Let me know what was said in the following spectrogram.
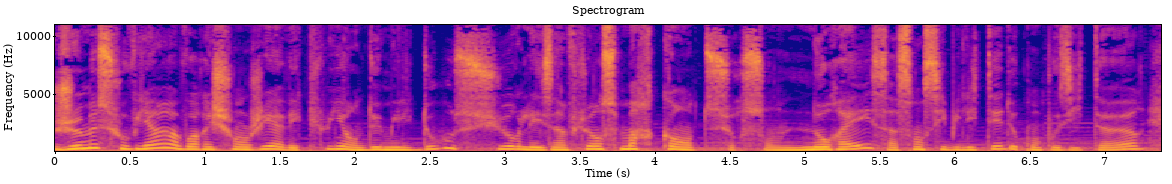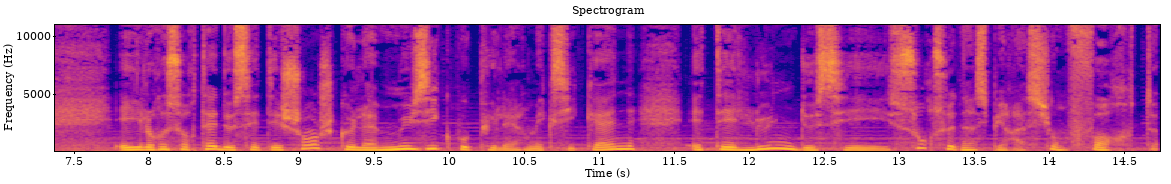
Je me souviens avoir échangé avec lui en 2012 sur les influences marquantes sur son oreille, sa sensibilité de compositeur, et il ressortait de cet échange que la musique populaire mexicaine était l'une de ses sources d'inspiration fortes.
